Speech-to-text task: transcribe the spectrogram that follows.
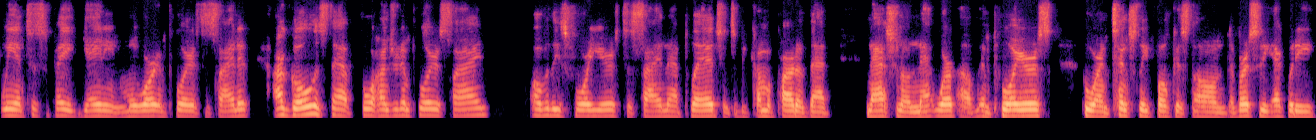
we anticipate gaining more employers to sign it. Our goal is to have 400 employers sign over these four years to sign that pledge and to become a part of that national network of employers who are intentionally focused on diversity, equity,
